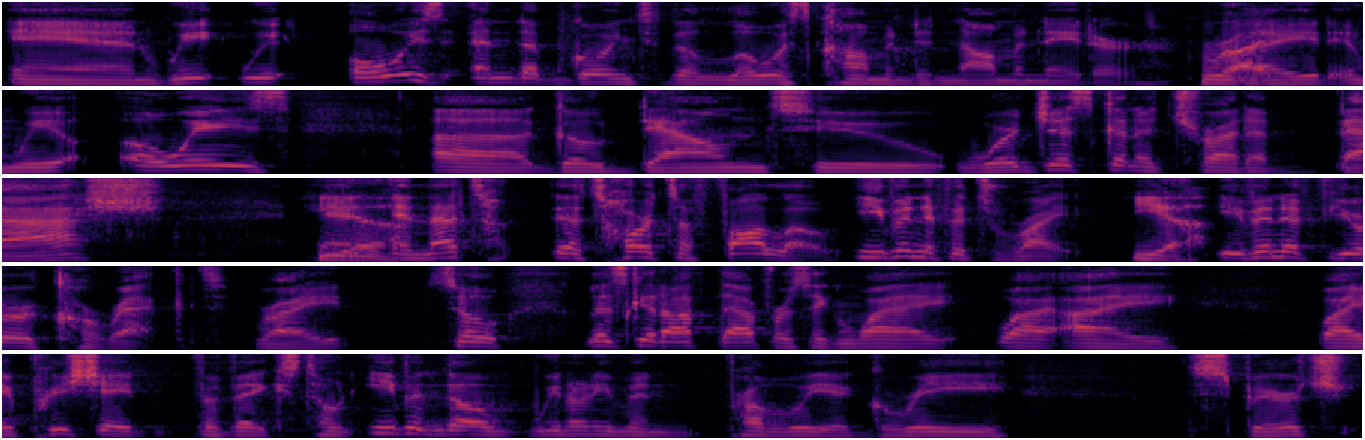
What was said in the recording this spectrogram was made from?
and we we always end up going to the lowest common denominator, Right. And we always uh, go down to we're just gonna try to bash. And, Yeah. and that's that's hard to follow, even if it's right. Yeah. Even if you're correct, right? So let's get off that for a second. Why why I why I appreciate Vivek's tone, even though we don't even probably agree, spiritual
